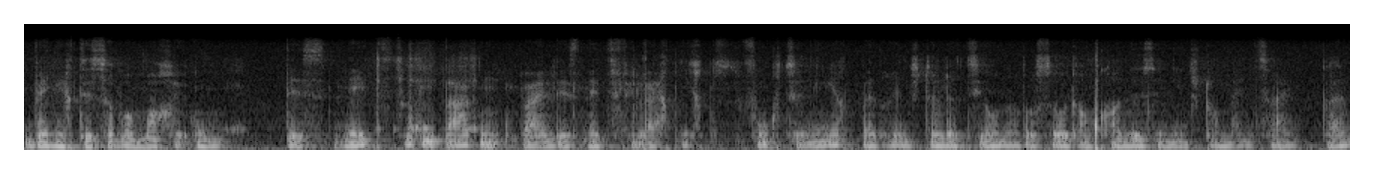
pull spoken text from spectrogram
Wenn ich das aber mache, um das Netz zu debuggen, weil das Netz vielleicht nicht funktioniert bei der Installation oder so, dann kann das ein Instrument sein. Gell?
